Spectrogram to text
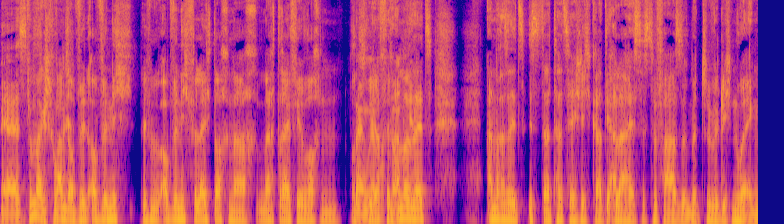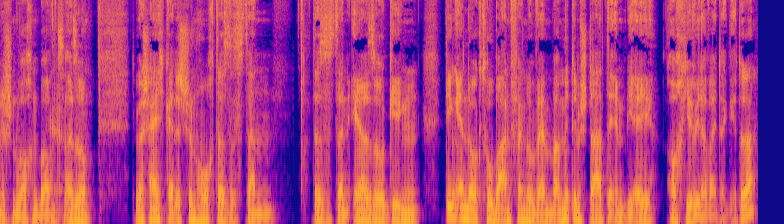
ja, Ich bin mal gespannt, ob wir, ob wir nicht, ob wir nicht vielleicht doch nach, nach drei, vier Wochen uns Sagen wiederfinden. einfach, komm, Andererseits, andererseits ist da tatsächlich gerade die allerheißeste Phase mit wirklich nur englischen Wochen bei uns. Also die Wahrscheinlichkeit ist schon hoch, dass es dann, dass es dann eher so gegen, gegen Ende Oktober, Anfang November mit dem Start der NBA auch hier wieder weitergeht, oder?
